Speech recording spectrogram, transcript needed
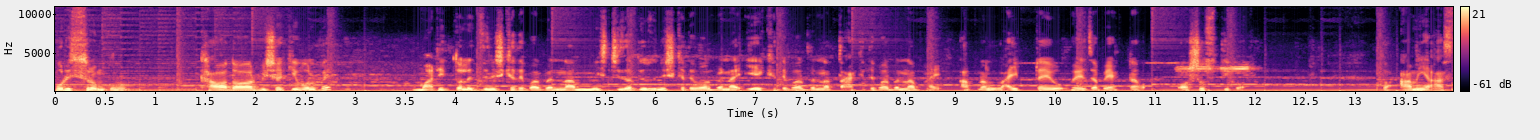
পরিশ্রম করুন। খাওয়া দাওয়ার বিষয় কি বলবে? মাটির তলের জিনিস খেতে পারবেন না, মিষ্টি জাতীয় জিনিস খেতে পারবেন না, এ খেতে পারবেন না, তা খেতে পারবেন না। ভাই, আপনার লাইফটাই হয়ে যাবে একটা অস্বস্তিকর। তো আমি আজ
